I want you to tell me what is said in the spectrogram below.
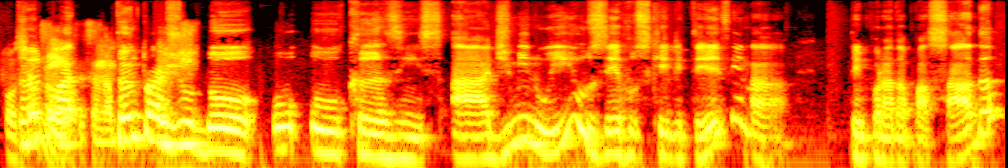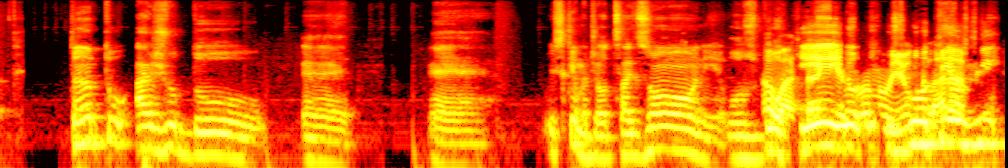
Funcionou. Tanto, tanto ajudou o, o Cousins a diminuir os erros que ele teve na temporada passada, tanto ajudou é, é, o esquema de outside zone, os bloqueios, os bloqueios, em,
